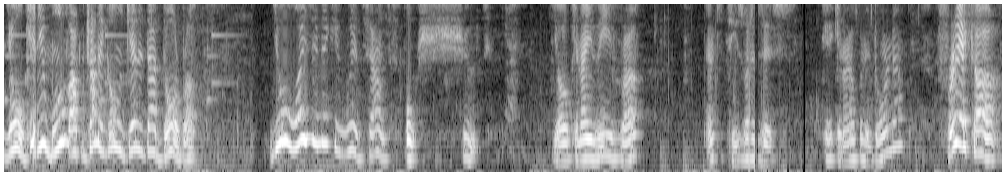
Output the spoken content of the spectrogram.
Yo, can you move? I'm trying to go and get in that door, bro. Yo, why is he making weird sounds? Oh, shoot. Yo, can I leave, bro? Entities, what is this? Okay, can I open the door now? Fricka!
